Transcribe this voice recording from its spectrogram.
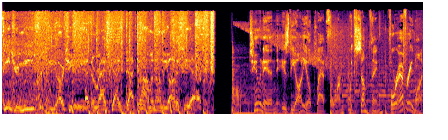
feed your need for TRT at theriseguys.com and on the Odyssey app. TuneIn is the audio platform with something for everyone.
